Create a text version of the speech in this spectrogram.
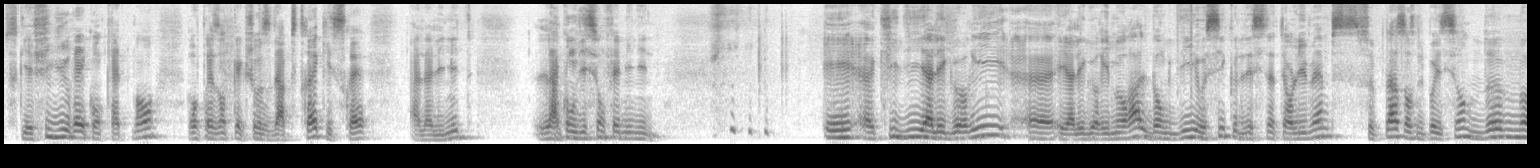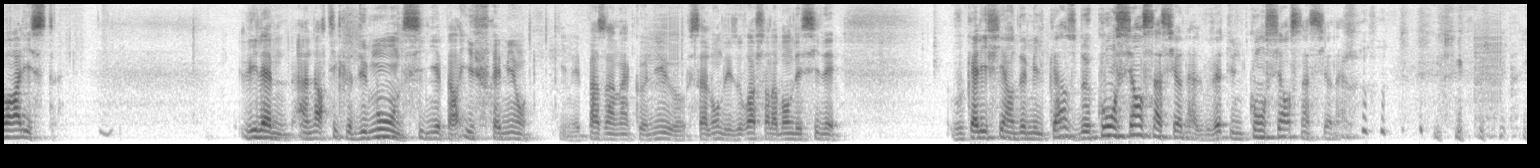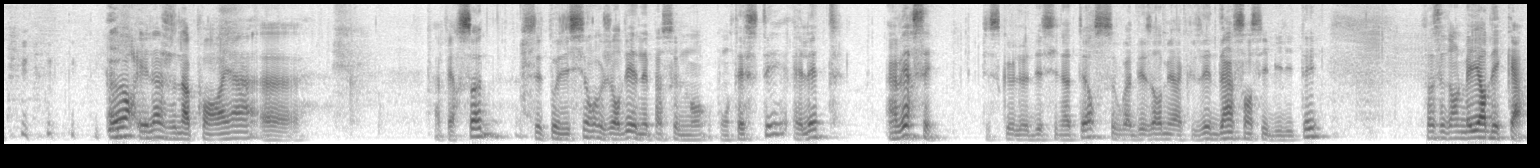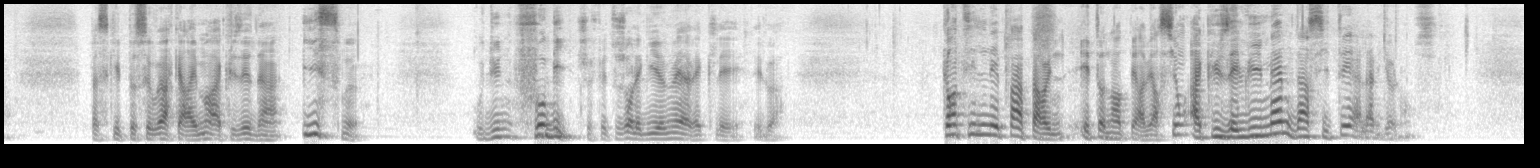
Ce qui est figuré concrètement représente quelque chose d'abstrait qui serait, à la limite, la condition féminine. Et euh, qui dit allégorie euh, et allégorie morale, donc dit aussi que le dessinateur lui-même se place dans une position de moraliste. Willem, un article du Monde signé par Yves Frémion, qui n'est pas un inconnu au Salon des ouvrages sur la bande dessinée, vous qualifiez en 2015 de conscience nationale. Vous êtes une conscience nationale. Or, et là je n'apprends rien euh, à personne, cette position aujourd'hui, elle n'est pas seulement contestée, elle est inversée, puisque le dessinateur se voit désormais accusé d'insensibilité. Ça, c'est dans le meilleur des cas, parce qu'il peut se voir carrément accusé d'un isme ou d'une phobie. Je fais toujours les guillemets avec les, les doigts quand il n'est pas, par une étonnante perversion, accusé lui-même d'inciter à la violence.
